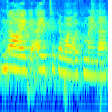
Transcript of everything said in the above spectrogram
No, I, I took him out with my nut.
